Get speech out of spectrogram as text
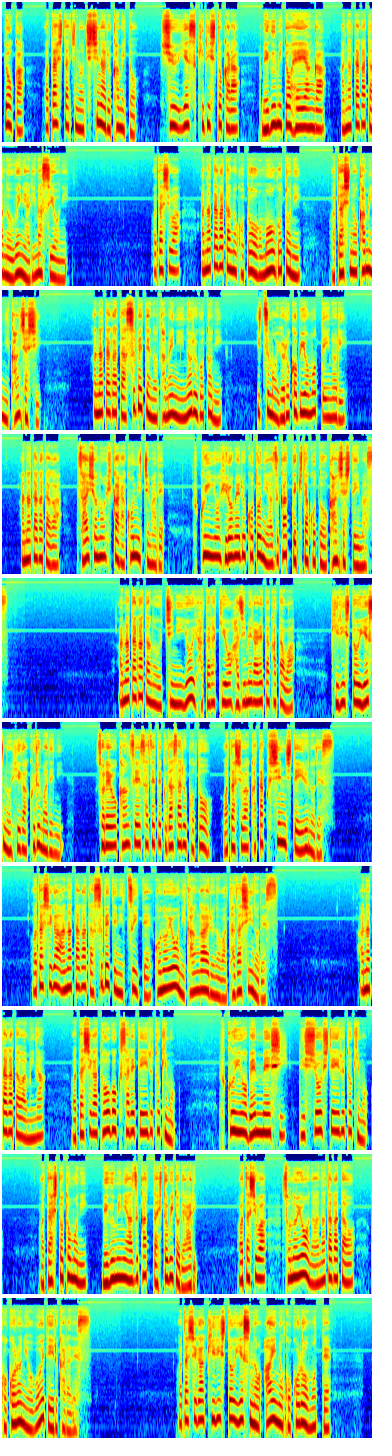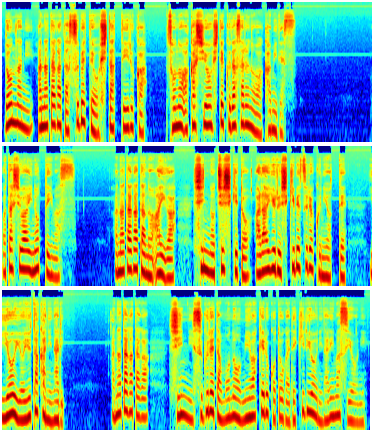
どうか私たちの父なる神と主イエス・キリストから恵みと平安があなた方の上にありますように。私はあなた方のことを思うごとに私の神に感謝し、あなた方すべてのために祈るごとに、いつも喜びを持って祈り、あなた方が最初の日から今日まで福音を広めることに預かってきたことを感謝しています。あなた方のうちに良い働きを始められた方は、キリストイエスの日が来るまでに、それを完成させてくださることを私は固く信じているのです。私があなた方すべてについてこのように考えるのは正しいのです。あなた方は皆、私が投獄されている時も、福音を弁明し、立証している時も、私と共に恵みに預かった人々であり、私はそのようなあなた方を心に覚えているからです。私がキリストイエスの愛の心を持って、どんなにあなた方すべてを慕っているか、その証をしてくださるのは神です。私は祈っています。あなた方の愛が真の知識とあらゆる識別力によっていよいよ豊かになり、あなた方が真に優れたものを見分けることができるようになりますように。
